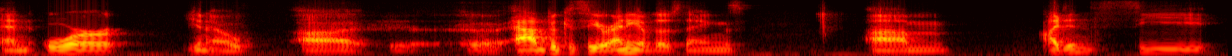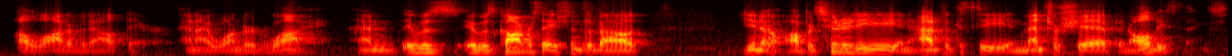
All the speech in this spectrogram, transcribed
and or you know uh, uh, advocacy or any of those things. Um, I didn't see a lot of it out there, and I wondered why. And it was it was conversations about you know opportunity and advocacy and mentorship and all these things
